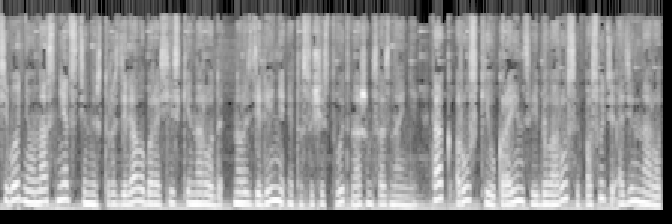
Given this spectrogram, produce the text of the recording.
Сегодня у нас нет стены, что разделяла бы российские народы, но разделение это существует в нашем сознании. Так, русские, украинцы и белорусы, по сути, один народ.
